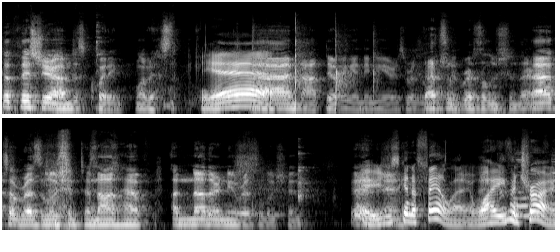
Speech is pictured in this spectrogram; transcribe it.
that this year I'm just quitting. I'm just like, Yeah. I'm not doing any New Year's resolution. That's a resolution there. That's a resolution to not have another new resolution. Hey, you're just going to fail at it. Why even try?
